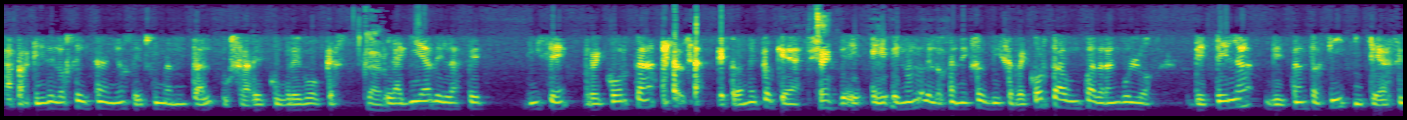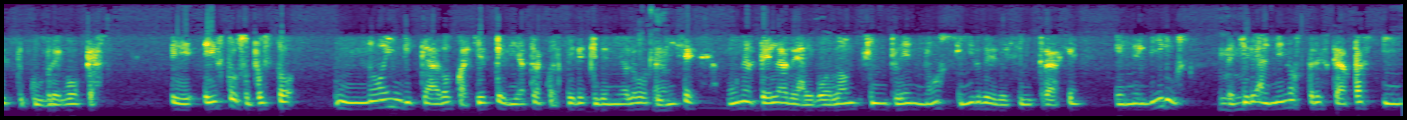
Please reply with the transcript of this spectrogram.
A partir de los seis años es fundamental usar el cubrebocas. La guía de la FED dice, recorta, o sea, te prometo que eh, eh, en uno de los anexos dice, recorta un cuadrángulo de tela de tanto así y te haces tu cubrebocas. es, por supuesto, no indicado, cualquier pediatra, cualquier epidemiólogo que dice una tela de algodón simple no sirve de filtraje en el virus requiere al menos tres capas y,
